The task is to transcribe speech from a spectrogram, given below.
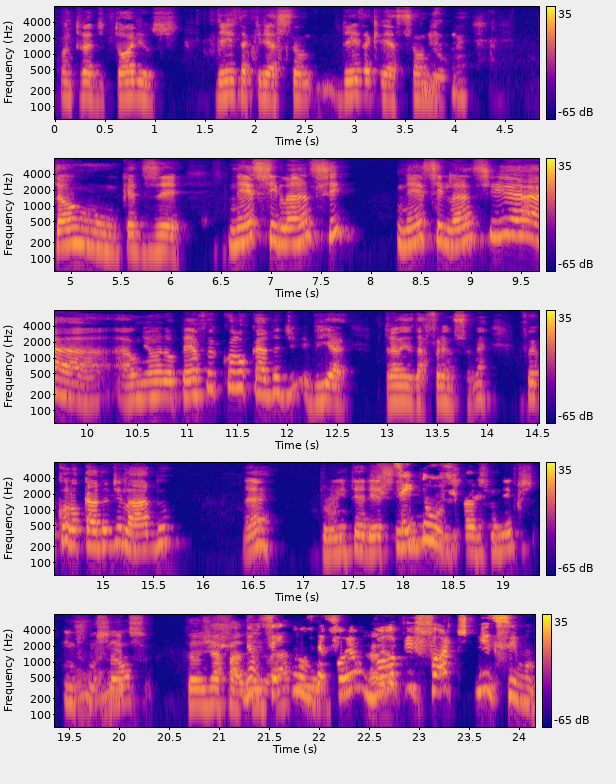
contraditórios desde a criação desde a criação do né? então quer dizer nesse lance nesse lance a, a União Europeia foi colocada de, via através da França, né, foi colocada de lado, né, para o interesse dos Estados Unidos em função que eu já falei. Não, sem dúvida, do... foi um golpe fortíssimo.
